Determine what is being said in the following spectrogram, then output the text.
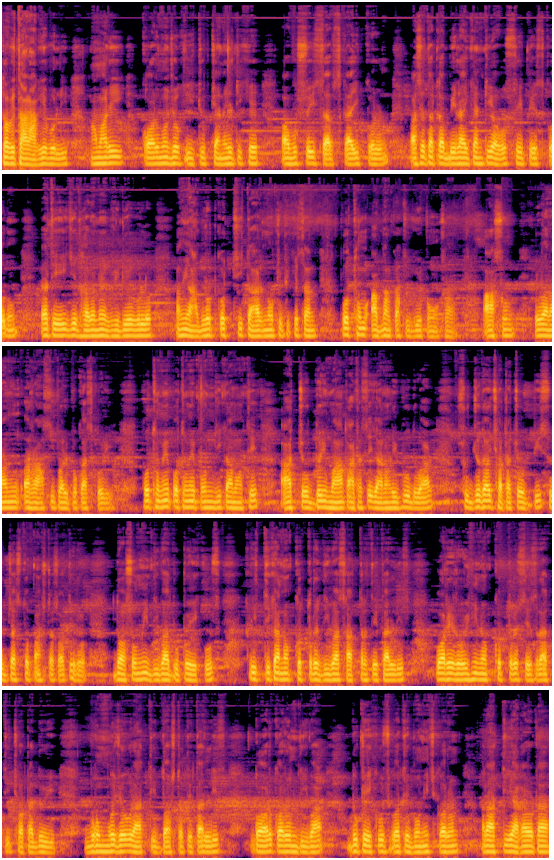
তবে তার আগে বলি, আমার এই কর্মযোগ ইউটিউব চ্যানেলটিকে অবশ্যই সাবস্ক্রাইব করুন। পাশে থাকা বেল আইকনটি অবশ্যই প্রেস করুন। যাতে এই যে ধরনের ভিডিওগুলো আমি আপলোড করছি, তার নোটিফিকেশান প্রথম আপনার কাছে গিয়ে পৌঁছায়। আসুন এবার আমি রাশিফল প্রকাশ করি। প্রথমে প্রথমে পঞ্জিকা মতে আজ চোদ্দোই মাঘ আঠাশে জানুয়ারি বুধবার, সূর্যোদয় ছটা চব্বিশ, সূর্যাস্ত পাঁচটা সতেরো, দশমী দিবা দুটো একুশ, কৃত্তিকা নক্ষত্র দিবা সাতটা তেতাল্লিশ, পরে রোহিণী নক্ষত্র শেষ রাত্রি ছটা দুই, ব্রহ্মযোগ রাত্রি দশটা তেতাল্লিশ, গড়করণ দিবা দুটো একুশ গতে বণিজকরণ, রাত্রি এগারোটা,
